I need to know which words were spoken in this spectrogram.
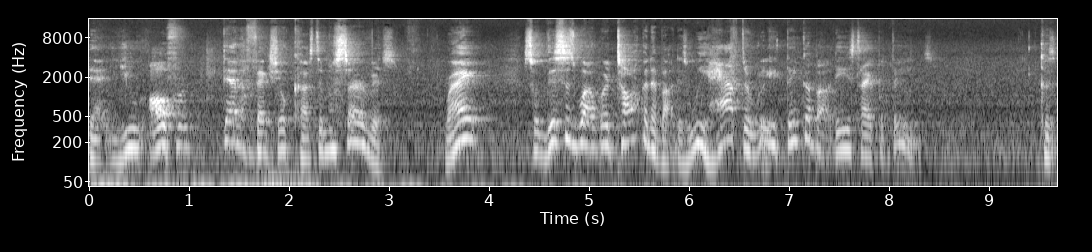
that you offer, that affects your customer service, right? So this is why we're talking about this. We have to really think about these type of things. Because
